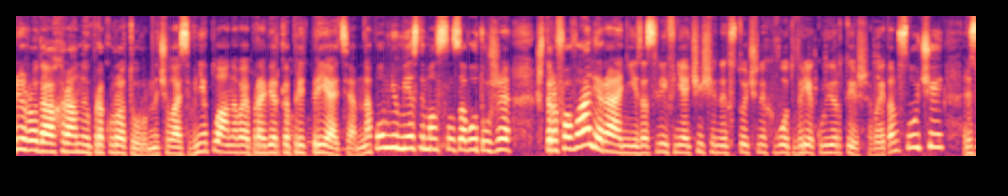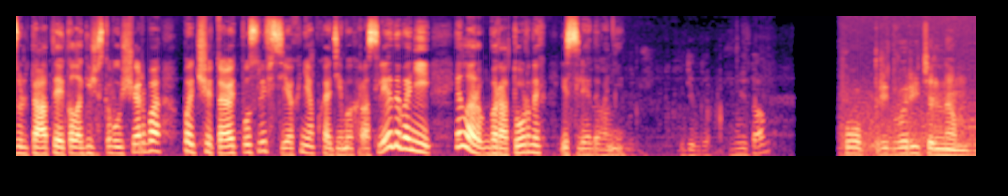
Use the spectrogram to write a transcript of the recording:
природоохранную прокуратуру. Началась внеплановая проверка предприятия. Напомню, местный маслозавод уже штрафовали ранее за слив неочищенных сточных вод в реку Иртыш. В этом случае результаты экологического ущерба подсчитают после всех необходимых расследований и лабораторных исследований. По предварительным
